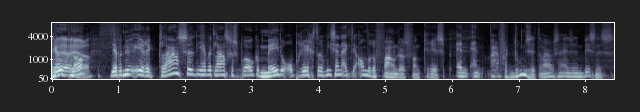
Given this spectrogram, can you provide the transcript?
Heel knap. Je hebt nu Erik Klaassen, die hebben het laatst gesproken, medeoprichter. Wie zijn eigenlijk de andere founders van CRISP? En, en waarvoor doen ze het en waar zijn ze in business?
